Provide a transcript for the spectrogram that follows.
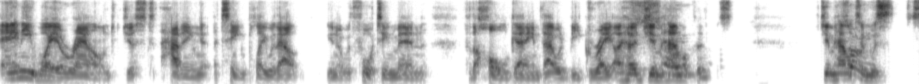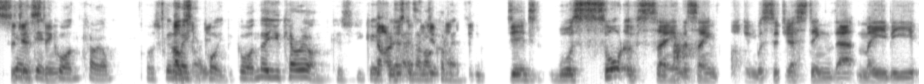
any way around just having a team play without, you know, with 14 men for the whole game, that would be great. I heard Jim So- Hamilton. Jim Hamilton Sorry. was Yeah, suggesting. Go on, carry on. I was going to Oh, make sorry. a point, go on. No, you carry on because you go No, for I'm just I'll in. Hamilton did was sort of saying the same thing and was suggesting that maybe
